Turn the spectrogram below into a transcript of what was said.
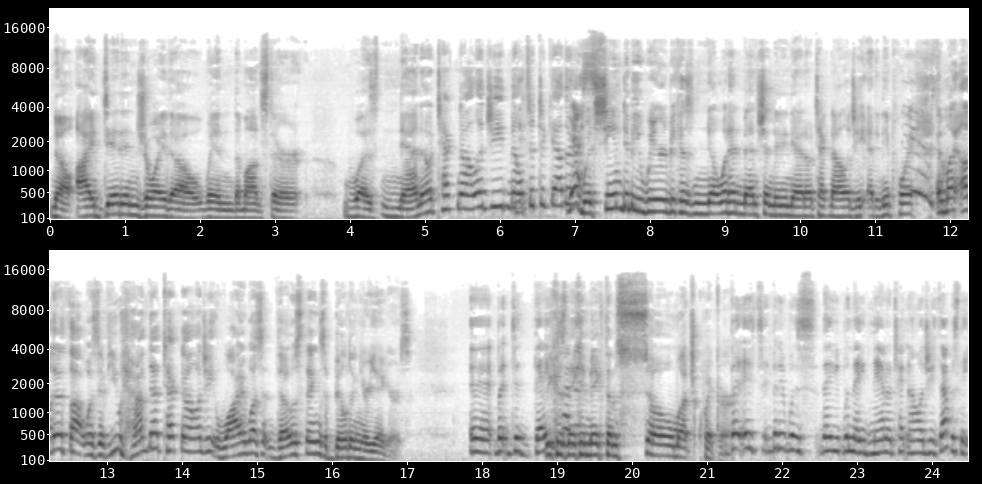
No, I did enjoy though when the monster was nanotechnology melted together, Yes. which seemed to be weird because no one had mentioned any nanotechnology at any point. And my other thought was, if you have that technology, why wasn't those things building your Jaegers? Uh, but did they? Because they can make them so much quicker. But it's but it was they when they nanotechnology that was the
